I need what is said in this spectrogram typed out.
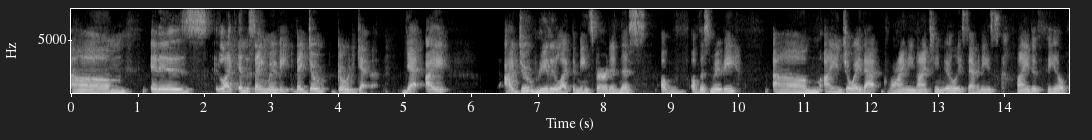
Um, it is like in the same movie; they don't go together. Yet I, I do really like the mean spiritedness of of this movie. Um, I enjoy that grimy 19 early 70s kind of feel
